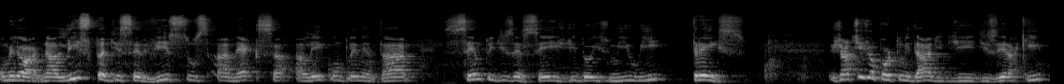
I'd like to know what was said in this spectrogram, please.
ou melhor, na lista de serviços anexa à lei complementar 116 de 2003. Já tive a oportunidade de dizer aqui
